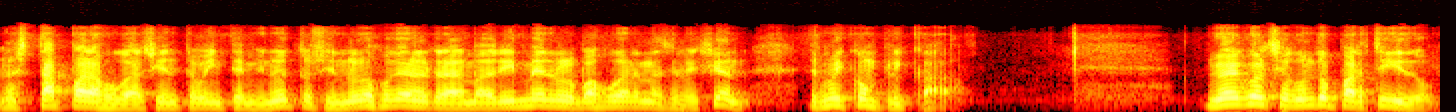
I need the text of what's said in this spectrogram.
No está para jugar 120 minutos. Si no lo juega en el Real Madrid, menos lo va a jugar en la selección. Es muy complicado. Luego el segundo partido.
